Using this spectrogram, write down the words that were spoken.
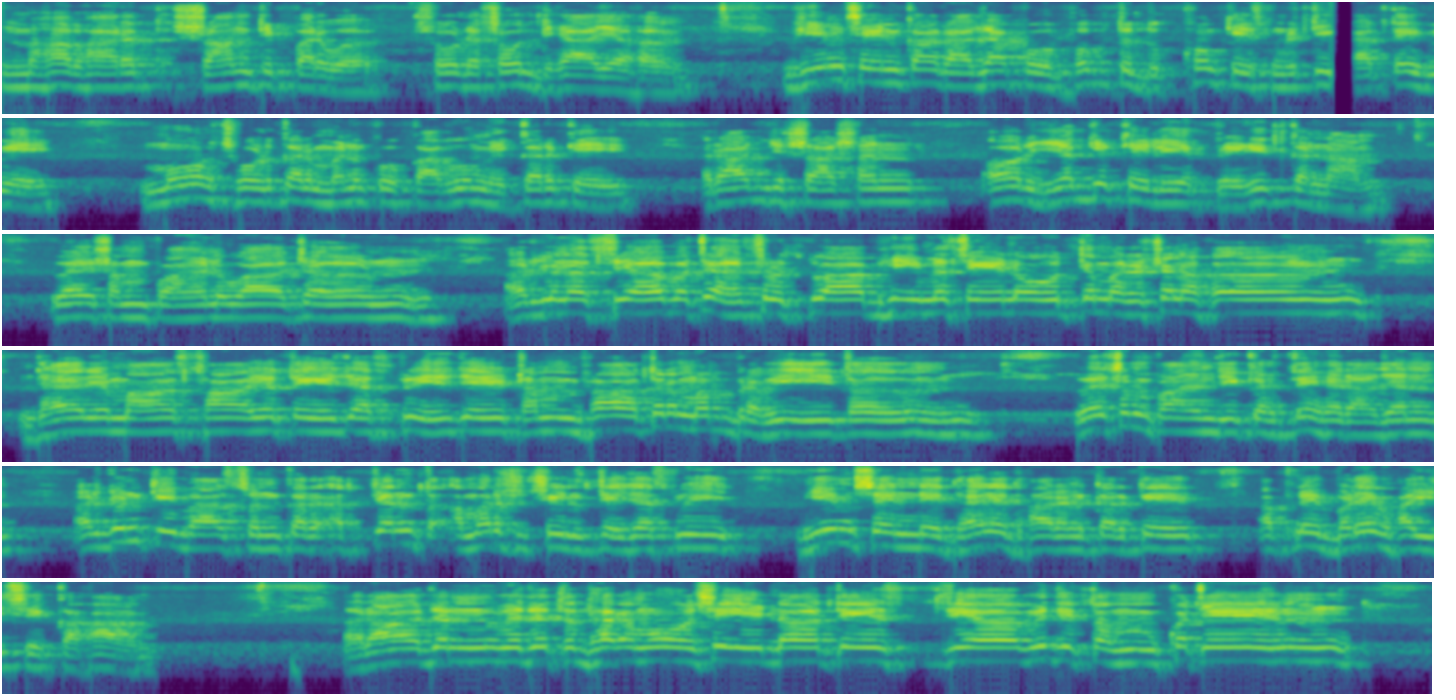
महाभारत शांति पर्व षोडशोध्याय। भीमसेन का राजा को भुक्त दुखों की स्मृति कराते हुए मोह छोड़कर मन को काबू में करके राज्य शासन और यज्ञ के लिए प्रेरित करना। वै सम्पावाच अर्जुन से वच श्रुवा भीमसेनोत्यमर्शन धैर्यमास्थाय तेजस्वी ज्येष्ठम भ्रातरमब्रवीत वैशंपायन जी कहते हैं, राजन, अर्जुन की बात सुनकर अत्यंत अमर्षशील तेजस्वी भीमसेन ने धैर्य धारण करके अपने बड़े भाई से कहा, राजन, विदित धर्मोशी न तेस्य विदितम क्वचे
